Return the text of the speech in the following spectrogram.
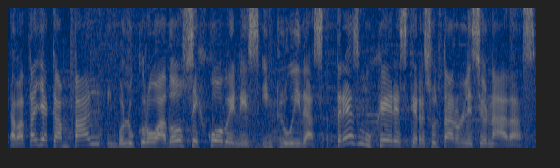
La batalla campal involucró a 12 jóvenes, incluidas tres mujeres que resultaron lesionadas.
